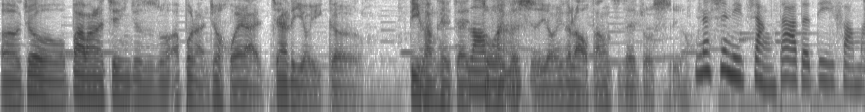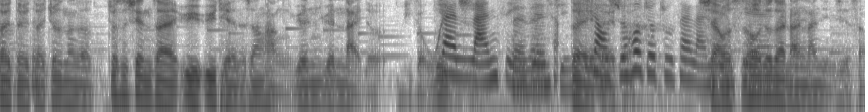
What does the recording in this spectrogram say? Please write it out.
呃，就爸妈的建议就是说啊，不然就回来家里有一个。地方可以再做一个使用，一个老房子在做使用。那是你长大的地方吗？对对对，就是那个，就是现在玉玉田商行原原来的一个位置，在蓝景街上。对，小时候就住在蓝景街。小时候就在蓝蓝景街上。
